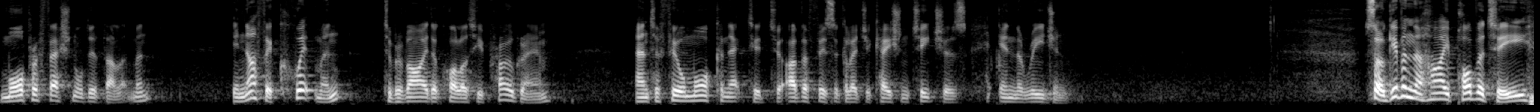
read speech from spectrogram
more professional development, enough equipment to provide a quality program, and to feel more connected to other physical education teachers in the region. So given the high poverty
